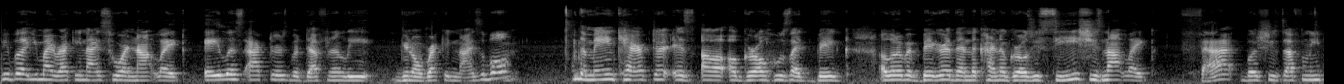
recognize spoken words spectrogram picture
People that you might recognize who are not like a-list actors but definitely you know recognizable. The main character is a, a girl who's like big a little bit bigger than the kind of girls you see. She's not like fat but she's definitely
